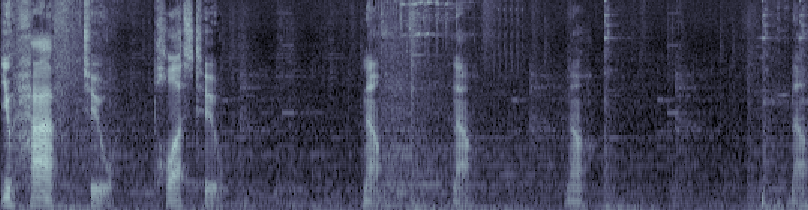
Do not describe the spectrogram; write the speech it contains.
You have to plus two. No. No. No. No.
